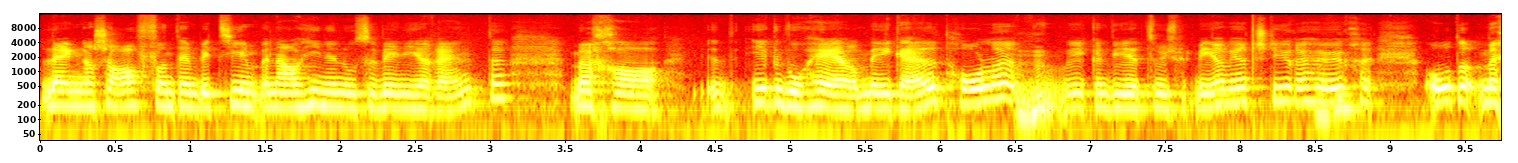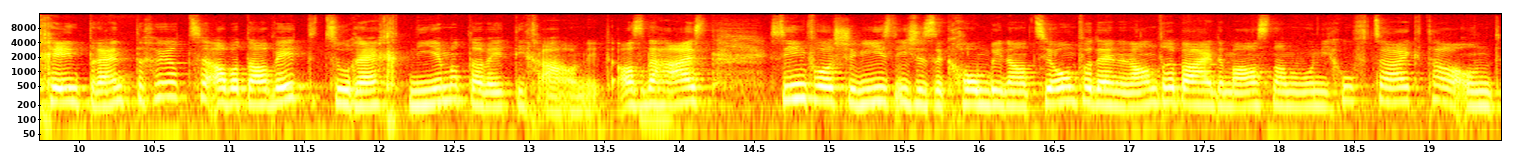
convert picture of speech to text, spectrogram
länger arbeiten und dann bezieht man auch hinten raus weniger Rente. Man kann irgendwoher mehr Geld holen, mhm. irgendwie zum Beispiel die Mehrwertsteuer erhöhen, mhm. oder man könnte die Rente kürzen, aber da will zu Recht niemand, da will ich auch nicht. Also das heisst, sinnvollsterweise ist es eine Kombination von den anderen beiden Maßnahmen, die ich aufgezeigt habe und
